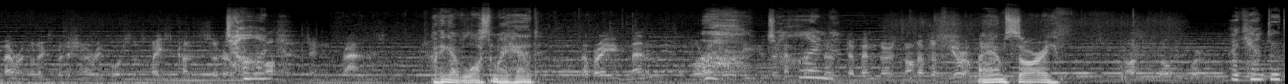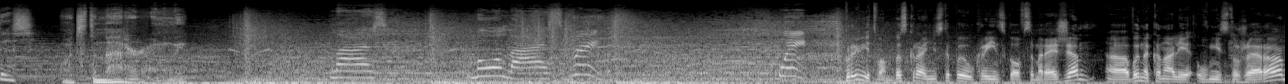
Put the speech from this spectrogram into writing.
American expeditionary forces face considerable John. losses in France. I think I've lost my head. The brave men will oh, John. defenders not of just Europe, I am sorry. but the world. I can't do this. What's the matter, Emily? Lies. More lies. Spring! Wait! Привіт вам, безкрайні степи українського всемережжя. Е, Ви на каналі Вмісто Жера.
